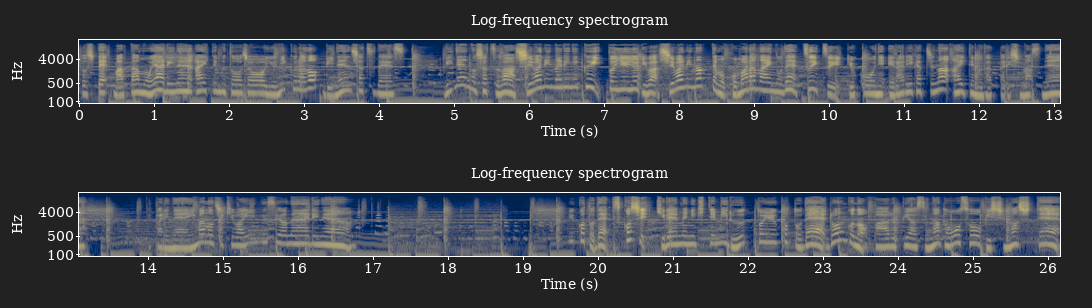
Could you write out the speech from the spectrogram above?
そしてまたもやリネンアイテム登場ユニクロのリネンシャツです。リネンのシャツはシワになりにくいというよりはシワになっても困らないのでついつい旅行に選びがちなアイテムだったりしますね。やっぱりね今の時期はいいんですよねリネン。ということで少しきれいめに着てみるということでロングのパールピアスなどを装備しまして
